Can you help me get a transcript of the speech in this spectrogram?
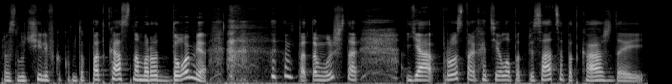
разлучили в каком-то подкастном роддоме, потому что я просто хотела подписаться под каждой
